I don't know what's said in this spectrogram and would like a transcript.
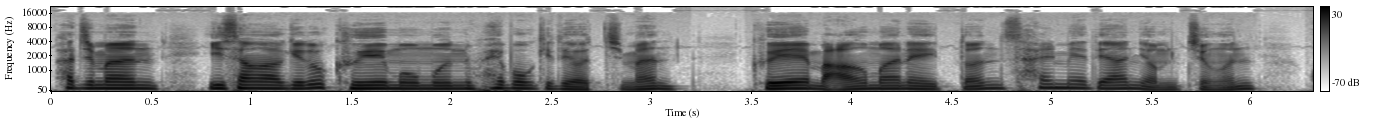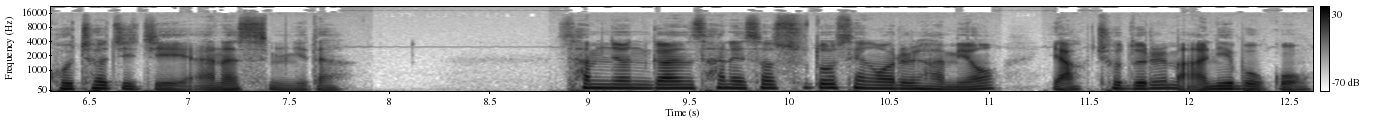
하지만 이상하게도 그의 몸은 회복이 되었지만 그의 마음 안에 있던 삶에 대한 염증은 고쳐지지 않았습니다. 3년간 산에서 수도 생활을 하며 약초들을 많이 보고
